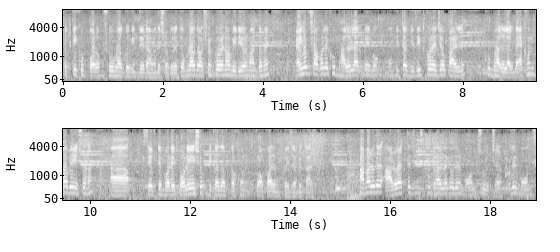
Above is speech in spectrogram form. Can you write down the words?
সত্যি খুব পরম সৌভাগ্য কিন্তু এটা আমাদের সকলে। তোমরাও দর্শন করে নাও ভিডিওর মাধ্যমে। আই হোপ সকলে খুব ভালো লাগবে এবং মন্দিরটা ভিজিট করে যেও পারলে খুব ভালো লাগবে। এখন তবে এসো না। সেপ্টেম্বরের পরে এসো বিকজ অফ তখন প্রপার হয়ে যাবে কাজ। আমার ওদের আরও একটা জিনিস খুব ভালো লাগে, ওদের মন্ত্র উচ্চারণ। ওদের মন্ত্র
